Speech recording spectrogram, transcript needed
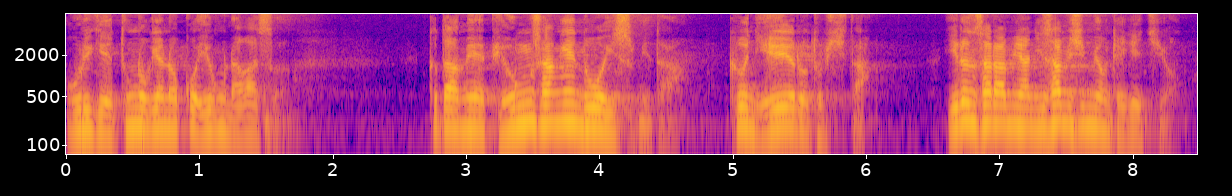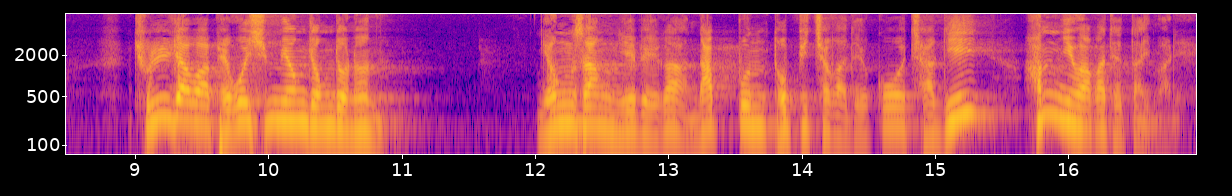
우리 교회 등록해 놓고 외국 나가서 그 다음에 병상에 누워 있습니다. 그건 예외로 둡시다. 이런 사람이 한 2, 30명 되겠지요. 줄자와 150명 정도는 영상 예배가 나쁜 도피처가 됐고 자기 합리화가 됐다 이 말이에요.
